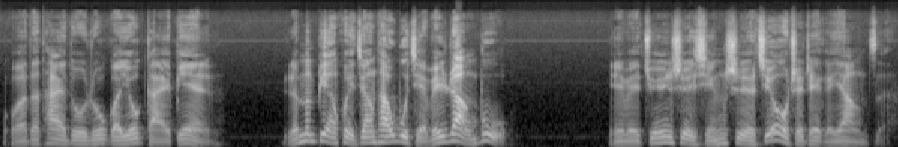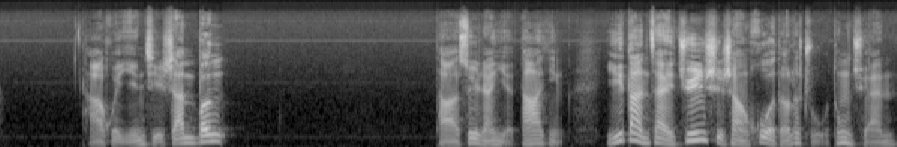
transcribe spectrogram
我的态度如果有改变，人们便会将它误解为让步，因为军事形势就是这个样子，它会引起山崩。他虽然也答应，一旦在军事上获得了主动权，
